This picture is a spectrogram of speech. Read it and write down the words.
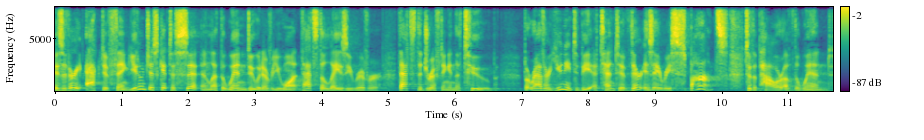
is a very active thing. You don't just get to sit and let the wind do whatever you want. That's the lazy river. That's the drifting in the tube. But rather, you need to be attentive. There is a response to the power of the wind,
